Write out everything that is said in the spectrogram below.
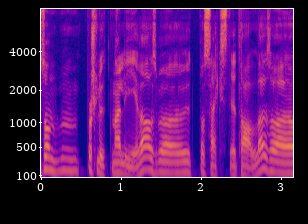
Sånn på slutten av livet, altså ut på 60-tallet, så var jo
